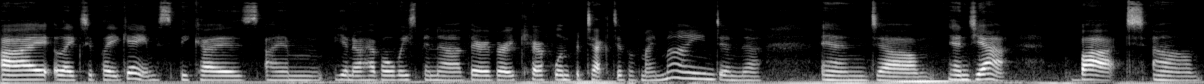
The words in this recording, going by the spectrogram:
I like to play games because I am, you know, have always been uh, very, very careful and protective of my mind and, uh, and um, and yeah, but um,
